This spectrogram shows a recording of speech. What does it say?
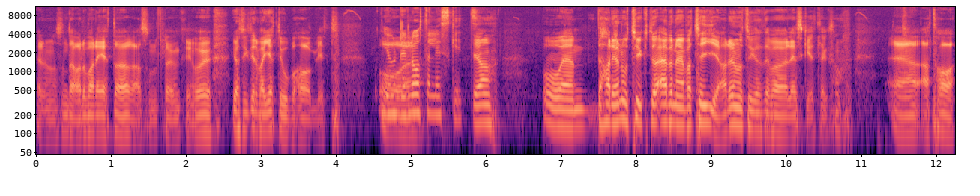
Eller något sånt där. Och då var det ett öra som flög omkring. Och jag, jag tyckte det var jätteobehagligt. Jo, Och, det eh, låter läskigt. Ja, och ehm, det hade jag nog tyckt, även när jag var tio, hade jag nog tyckt att det var läskigt. Liksom. Eh, att ha.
